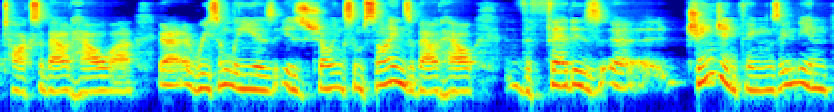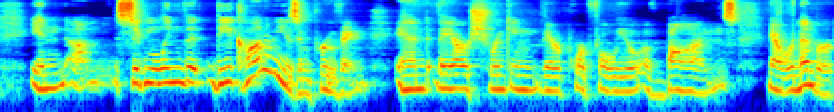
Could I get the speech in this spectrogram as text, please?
talks about how uh, uh, recently is is showing some signs about how the Fed is uh, changing things in in in um, signaling that the economy is improving and they are shrinking their portfolio of bonds. Now, remember,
